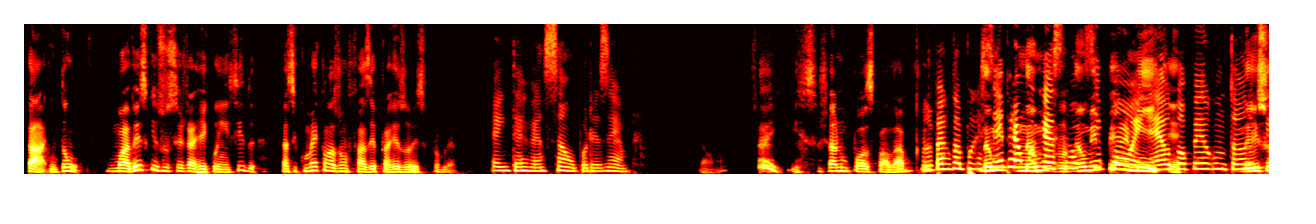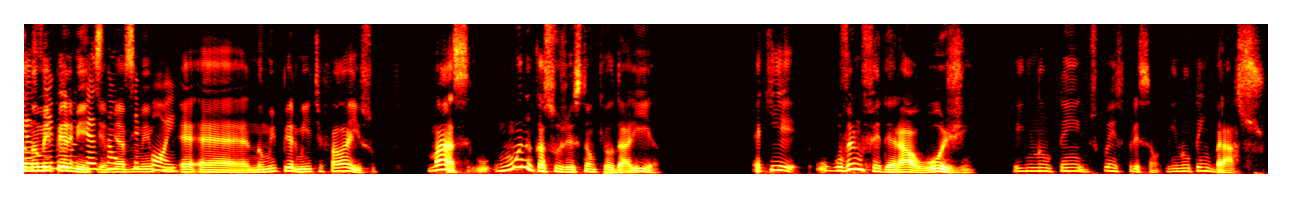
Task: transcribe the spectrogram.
Tá, então, uma vez que isso seja reconhecido, assim, como é que nós vamos fazer para resolver esse problema? É intervenção, por exemplo? Não, não sei. Isso já não posso falar. Porque eu estou perguntando porque sempre é uma questão não que se permite. põe. Né? Eu estou perguntando isso não é me permite. Uma minha, que se põe. É, é, não me permite falar isso. Mas, uma única sugestão que eu daria é que o governo federal hoje, ele não tem, desculpa a expressão, ele não tem braço.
